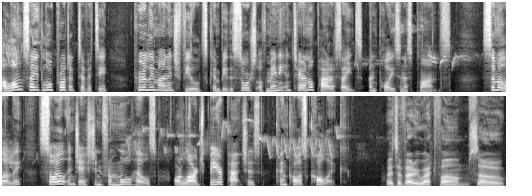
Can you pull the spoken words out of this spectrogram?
Alongside low productivity, poorly managed fields can be the source of many internal parasites and poisonous plants. Similarly, soil ingestion from molehills or large bare patches can cause colic. It's a very wet farm, so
